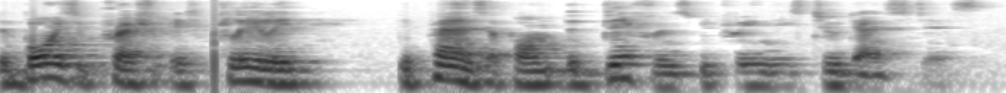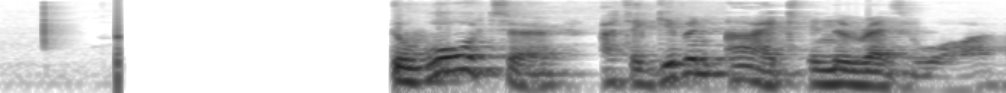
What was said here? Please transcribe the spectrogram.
The buoyancy pressure is clearly depends upon the difference between these two densities. The water at a given height in the reservoir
